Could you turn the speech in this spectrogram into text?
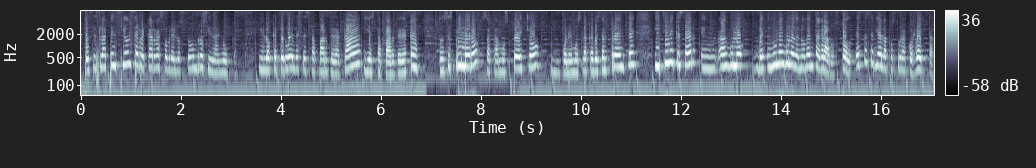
Entonces la tensión se recarga sobre los hombros y la nuca. Y lo que te duele es esta parte de acá y esta parte de acá. Entonces primero sacamos pecho, ponemos la cabeza al frente y tiene que estar en, ángulo en un ángulo de 90 grados, todo. Esta sería la postura correcta.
